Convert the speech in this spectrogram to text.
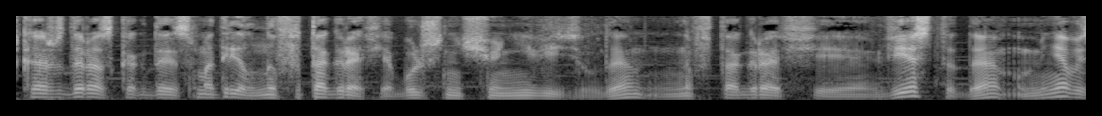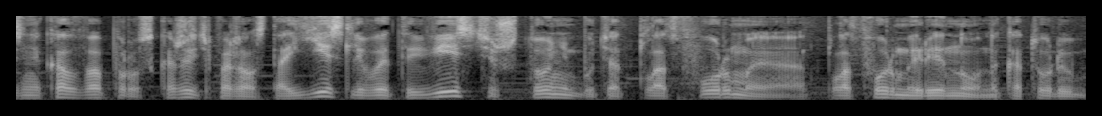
каждый раз, когда я смотрел на фотографии, я больше ничего не видел, да, на фотографии Веста, да, у меня возникал вопрос. Скажите, пожалуйста, а есть ли в этой Весте что-нибудь от платформы, от платформы Рено, на которой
